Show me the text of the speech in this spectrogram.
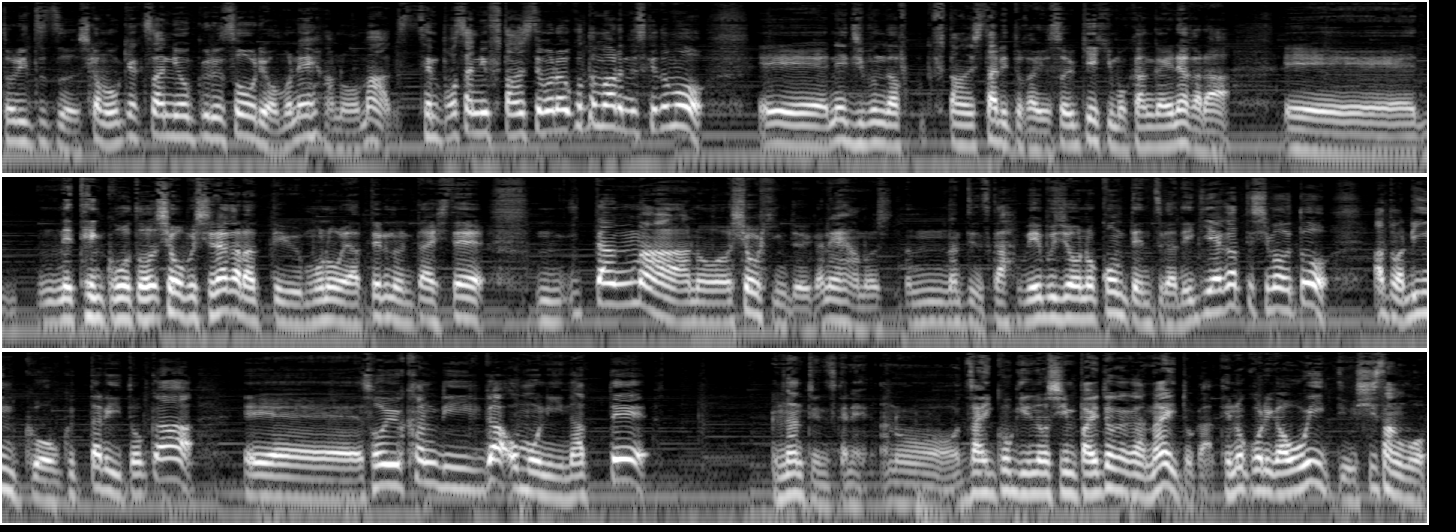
取りつつ、しかもお客さんに送る送料もね、あの、まあ、先方さんに負担してもらうこともあるんですけども、えー、ね、自分が負担したりとかいう、そういう経費も考えながら、えー、ね、天候と勝負しながらっていうものをやってるのに対して、うん、一旦、まあ、あの、商品というかね、あの、なんていうんですか、ウェブ上のコンテンツが出来上がってしまうと、あとはリンクを送ったりとか、えー、そういう管理が主になって、なんていうんですかね、あのー、在庫切りの心配とかがないとか、手残りが多いっていう資産を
